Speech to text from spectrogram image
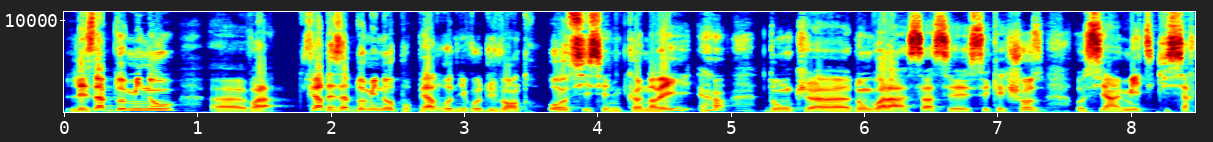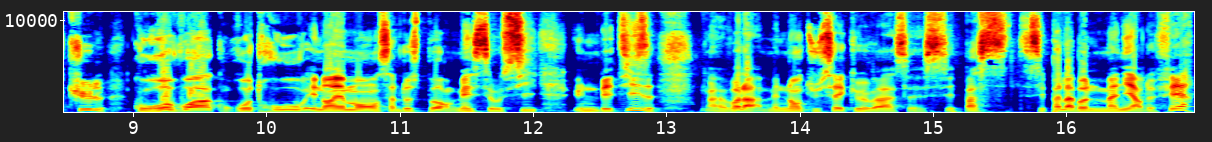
les abdominaux, euh, voilà, faire des abdominaux pour perdre au niveau du ventre aussi c'est une connerie. donc euh, donc voilà, ça c'est quelque chose aussi un mythe qui circule, qu'on revoit, qu'on retrouve énormément en salle de sport, mais c'est aussi une bêtise. Euh, voilà, maintenant tu sais que voilà, c'est pas c'est pas la bonne manière de faire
